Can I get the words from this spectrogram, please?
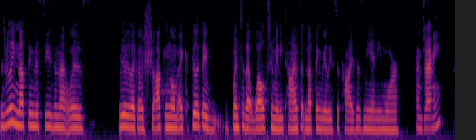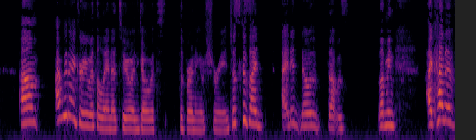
there's really nothing this season that was really like a shocking moment. I feel like they went to that well too many times that nothing really surprises me anymore. And Jenny? Um, I'm gonna agree with Elena too and go with the burning of Shireen, just because I I didn't know that that was. I mean, I kind of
